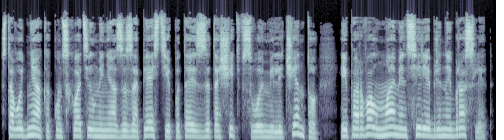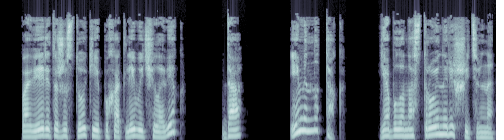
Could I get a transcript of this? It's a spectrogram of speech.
С того дня, как он схватил меня за запястье, пытаясь затащить в свой меличенто и порвал мамин серебряный браслет. Поверь, это жестокий и похотливый человек? Да, именно так. Я была настроена решительно,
